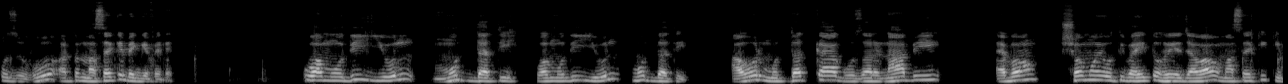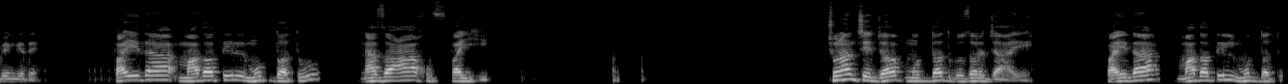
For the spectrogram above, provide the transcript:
কুজুহু অর্থাৎ মাসাকে ভেঙে ফেলে। ওয়া মুদিয়ুল মুদ্দাতি, ওয়া মুদিয়ুল মুদ্দাতি। আর মুদ্দাত কা গুজারনা বি এবং সময় অতিবাহিত হয়ে যাওয়া মাসাকে কি ভেঙে দেয়? ফাইদা মাদাতিল মুদ্দাতু নাজা খুফাইহি চুনাঞ্চে জব মুদ্দাত গুজর যায়। ফাইদা মাদাতিল মুদ্দাতু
